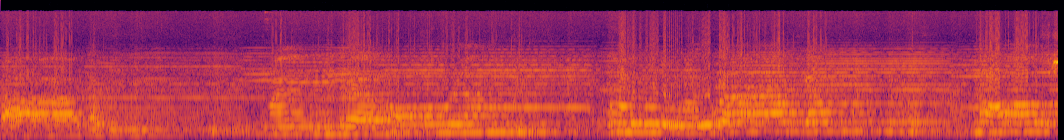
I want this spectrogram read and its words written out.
पादम्। मन्त्रमूलम् गुरुर्वाक्यम् मोक्ष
